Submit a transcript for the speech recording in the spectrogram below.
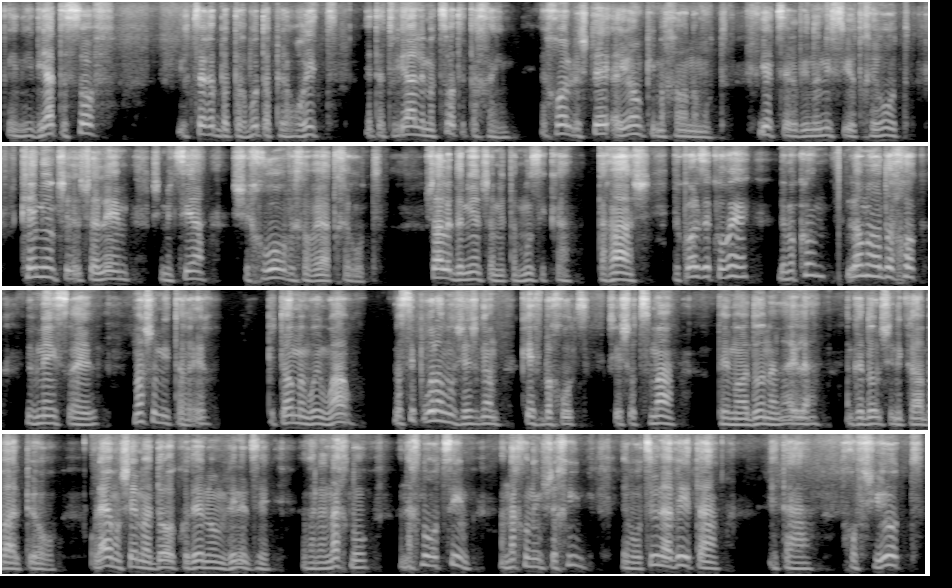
כן, ידיעת הסוף יוצרת בתרבות הפאורית את התביעה למצות את החיים. אכול ושתה היום כי מחר נמות. יצר, דינוניסיות, חירות, קניון שלם שמציע שחרור וחוויית חירות. אפשר לדמיין שם את המוזיקה, את הרעש, וכל זה קורה במקום לא מאוד רחוק בבני ישראל. משהו מתערער. פתאום אומרים, וואו, לא סיפרו לנו שיש גם כיף בחוץ, שיש עוצמה במועדון הלילה הגדול שנקרא בעל פאור. אולי המשה מהדור הקודם לא מבין את זה, אבל אנחנו, אנחנו רוצים, אנחנו נמשכים, הם רוצים להביא את, ה, את החופשיות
